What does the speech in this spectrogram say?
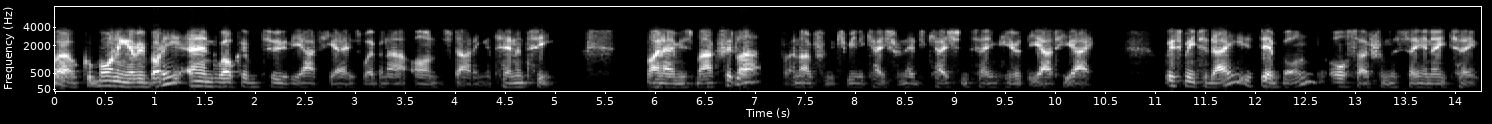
Well, good morning, everybody, and welcome to the RTA's webinar on starting a tenancy. My name is Mark Fiddler, and I'm from the Communication and Education team here at the RTA. With me today is Deb Bond, also from the CNE team.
